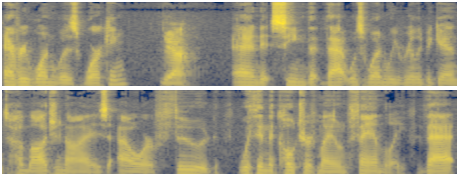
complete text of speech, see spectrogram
everyone was working yeah. And it seemed that that was when we really began to homogenize our food within the culture of my own family. That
